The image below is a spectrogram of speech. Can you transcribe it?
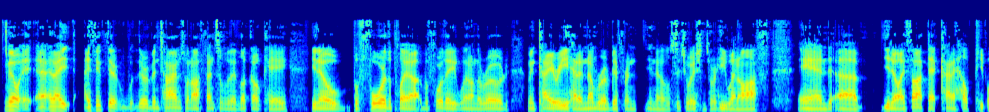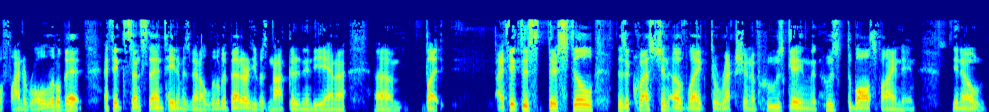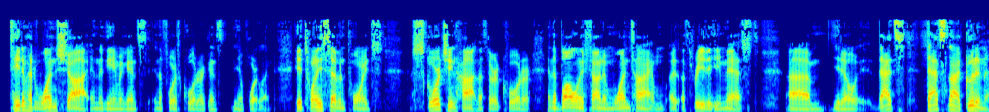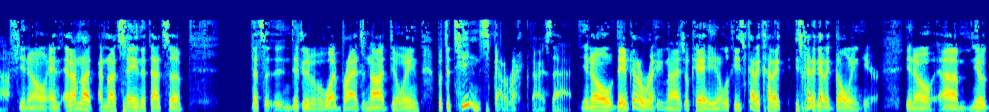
You know, and I, I think there, there have been times when offensively they look okay. You know, before the playoff, before they went on the road, I mean, Kyrie had a number of different, you know, situations where he went off and, uh, you know, I thought that kind of helped people find a role a little bit. I think since then Tatum has been a little bit better. He was not good in Indiana. Um, but I think this, there's still, there's a question of like direction of who's getting the, who's the ball's finding. You know, Tatum had one shot in the game against, in the fourth quarter against, you know, Portland. He had 27 points, scorching hot in the third quarter, and the ball only found him one time, a, a three that he missed. Um, you know, that's, that's not good enough, you know, and, and I'm not, I'm not saying that that's a, that's indicative of what Brad's not doing, but the team's got to recognize that. You know, they've got to recognize, okay, you know, look, he's got to kind of, he's kind of got it going here. You know, um, you know,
